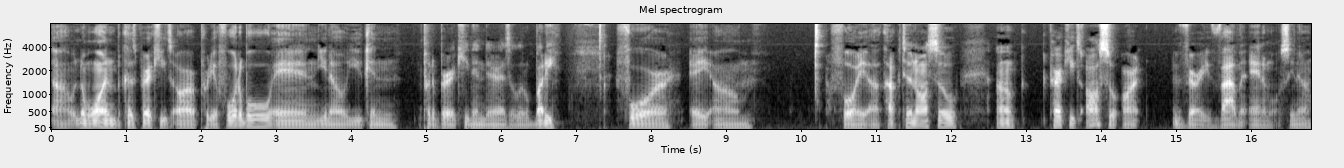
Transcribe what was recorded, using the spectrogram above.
uh, number one, because parakeets are pretty affordable, and you know you can put a parakeet in there as a little buddy. For a um, for a uh, cockatiel, and also um, parakeets also aren't very violent animals. You know,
